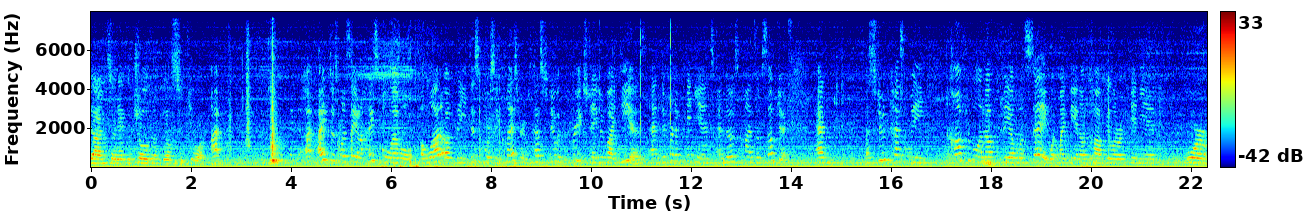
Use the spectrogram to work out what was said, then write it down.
done so that the children feel secure? I, I, I just want to say on a high school level, a lot of the discourse in classrooms has to do with the free exchange of ideas and different opinions and those kinds of subjects. And a student has to be comfortable enough to be able to say what might be an unpopular opinion or,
